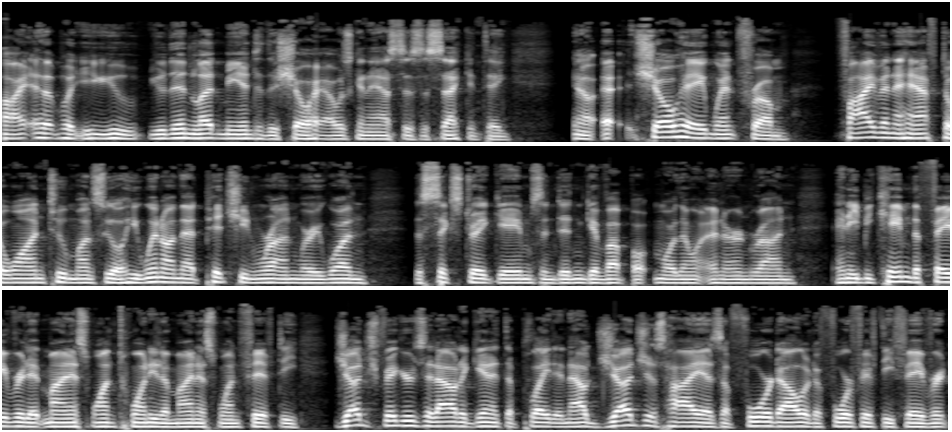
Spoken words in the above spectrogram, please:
All right, uh, but you you then led me into the Shohei. I was going to ask this a second thing. You know, uh, Shohei went from five and a half to one two months ago. He went on that pitching run where he won the six straight games and didn't give up more than an earned run. And he became the favorite at minus 120 to minus 150. Judge figures it out again at the plate, and now Judge is high as a $4 to 450 favorite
